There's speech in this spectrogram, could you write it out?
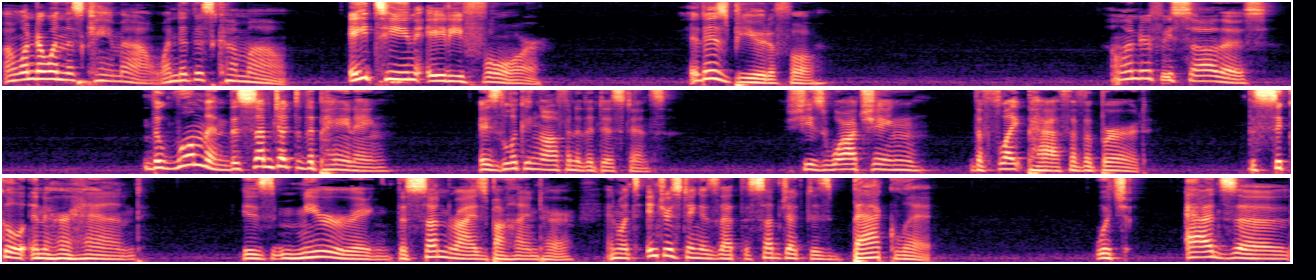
I wonder when this came out. When did this come out? 1884. It is beautiful. I wonder if we saw this. The woman, the subject of the painting, is looking off into the distance. She's watching the flight path of a bird. The sickle in her hand is mirroring the sunrise behind her. And what's interesting is that the subject is backlit, which adds a,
